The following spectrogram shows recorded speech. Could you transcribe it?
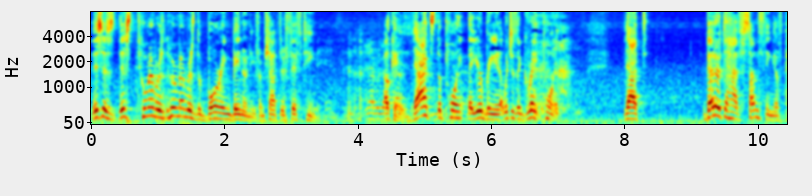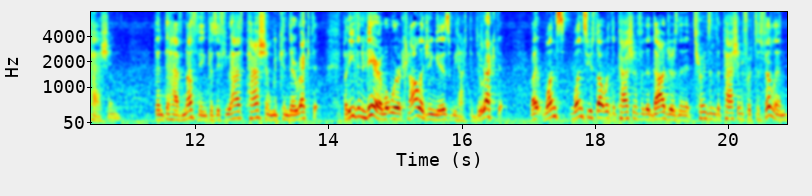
This is this. Who remembers? Who remembers the boring Benoni from chapter fifteen? I never got Okay, that's the point that you're bringing up, which is a great point. That better to have something of passion than to have nothing, because if you have passion, we can direct it. But even there, what we're acknowledging is we have to direct it, right? Once once you start with the passion for the Dodgers, then it turns into passion for tefillin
